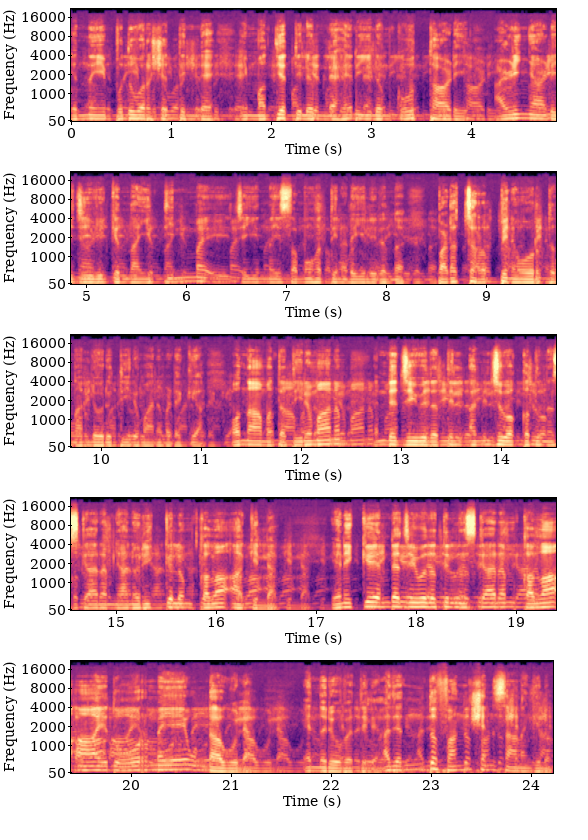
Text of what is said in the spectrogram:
എന്ന് ഈ പുതുവർഷത്തിന്റെ ഈ മദ്യത്തിലും ലഹരിയിലും കൂത്താടി അഴിഞ്ഞാടി ജീവിക്കുന്ന ഈ തിന്മ ചെയ്യുന്ന ഈ സമൂഹത്തിനിടയിലിരുന്ന് പടച്ച റബ്ബിനെ ഓർത്ത് നല്ലൊരു തീരുമാനമെടുക്കുക. ഒന്നാമത്തെ തീരുമാനം എന്റെ ജീവിതത്തിൽ അഞ്ചു വക്കത്ത് നിസ്കാരം ഞാൻ ഒരിക്കലും കല ആക്കില്ല. എനിക്ക് എന്റെ ജീവിതത്തിൽ നിസ്കാരം കല ആയത് ഓർമ്മയെ ഉണ്ടാകൂല എന്ന രൂപത്തിൽ. അത് എന്ത് ഫങ്ഷൻസ് ആണെങ്കിലും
